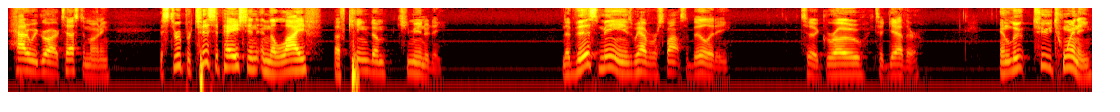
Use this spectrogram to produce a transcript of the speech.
how do we grow our testimony, it's through participation in the life of kingdom community. Now, this means we have a responsibility to grow together. In Luke 2:20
